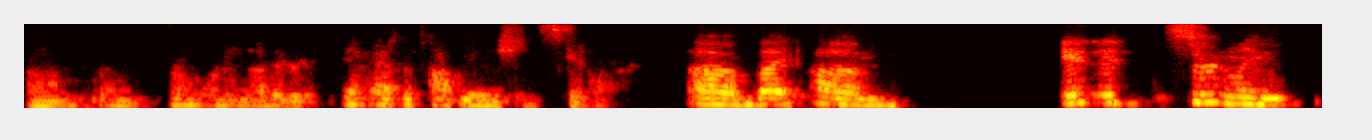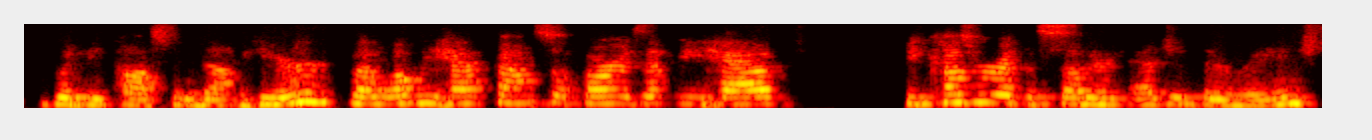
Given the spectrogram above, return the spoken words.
um, from, from one another at the population scale. Um, but um, it, it, certainly would be possible down here. But what we have found so far is that we have because we're at the southern edge of their range,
